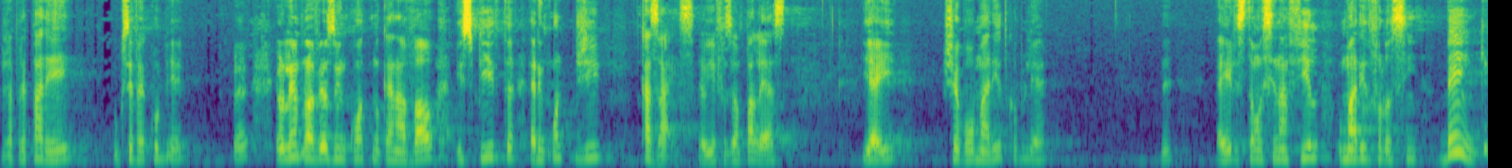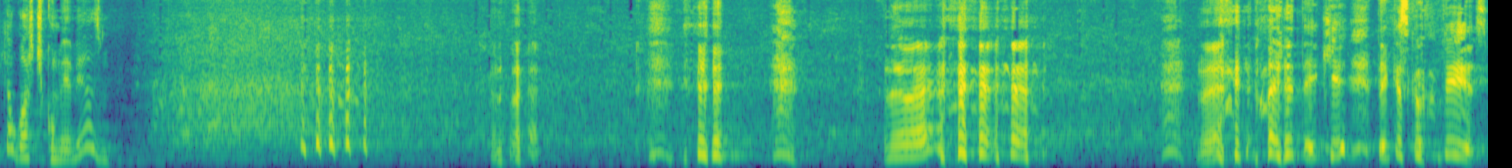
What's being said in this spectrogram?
Já preparei o que você vai comer. Eu lembro uma vez um encontro no carnaval espírita, era um encontro de casais. Eu ia fazer uma palestra. E aí chegou o marido com a mulher. Né? Aí eles estão assim na fila. O marido falou assim: Bem, o que, que eu gosto de comer mesmo? Não é? Não é? Ele tem que, tem que esculpir isso.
